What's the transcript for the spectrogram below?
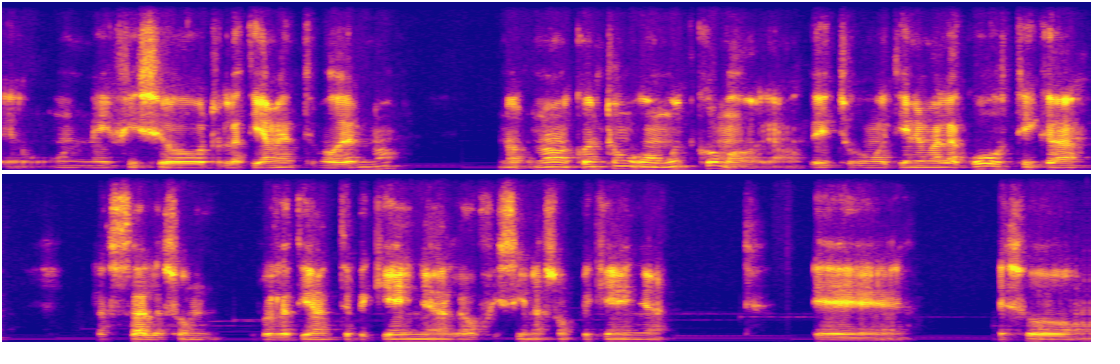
eh, un edificio relativamente moderno, no, no encuentro muy cómodo, digamos. De hecho, como tiene mala acústica, las salas son relativamente pequeñas, las oficinas son pequeñas. Eh, eso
